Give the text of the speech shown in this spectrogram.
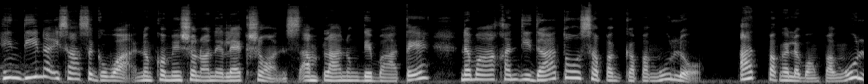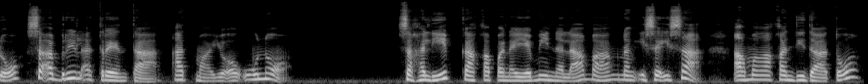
Hindi na isasagawa ng Commission on Elections ang planong debate ng mga kandidato sa pagkapangulo at pangalawang pangulo sa Abril at 30 at Mayo 1. Sa halip, kakapanayamin na lamang ng isa-isa ang mga kandidato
